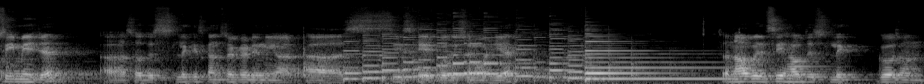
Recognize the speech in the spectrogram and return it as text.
C major. Uh, so this lick is constructed in your uh, C scale position over here. So now we'll see how this lick goes on.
